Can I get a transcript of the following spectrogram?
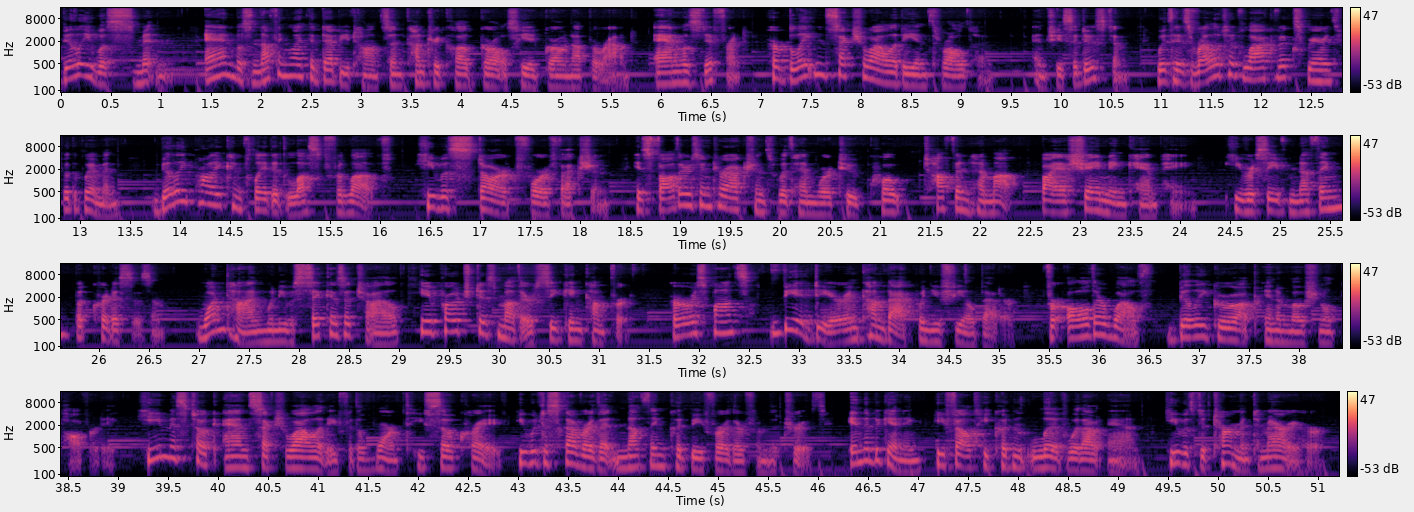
Billy was smitten. Anne was nothing like the debutantes and country club girls he had grown up around. Anne was different. Her blatant sexuality enthralled him, and she seduced him. With his relative lack of experience with women, Billy probably conflated lust for love. He was starved for affection. His father's interactions with him were to, quote, toughen him up by a shaming campaign. He received nothing but criticism. One time, when he was sick as a child, he approached his mother seeking comfort. Her response Be a dear and come back when you feel better. For all their wealth, Billy grew up in emotional poverty. He mistook Anne's sexuality for the warmth he so craved. He would discover that nothing could be further from the truth. In the beginning, he felt he couldn't live without Anne. He was determined to marry her,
